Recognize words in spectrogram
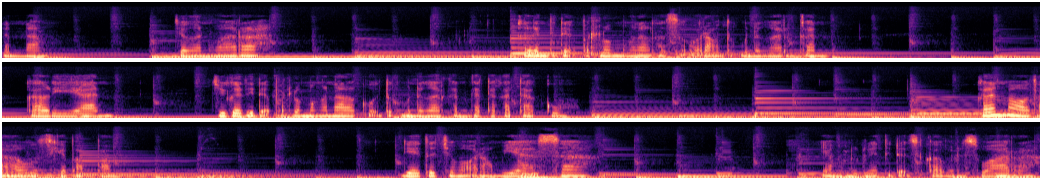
Tenang, jangan marah Kalian tidak perlu mengenal seseorang untuk mendengarkan. Kalian juga tidak perlu mengenalku untuk mendengarkan kata-kataku. Kalian mau tahu siapa Pam? Dia itu cuma orang biasa yang dulunya tidak suka bersuara.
